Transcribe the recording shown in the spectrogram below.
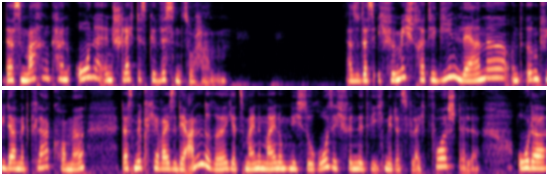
das machen kann, ohne ein schlechtes Gewissen zu haben. Also, dass ich für mich Strategien lerne und irgendwie damit klarkomme, dass möglicherweise der andere jetzt meine Meinung nicht so rosig findet, wie ich mir das vielleicht vorstelle. Oder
